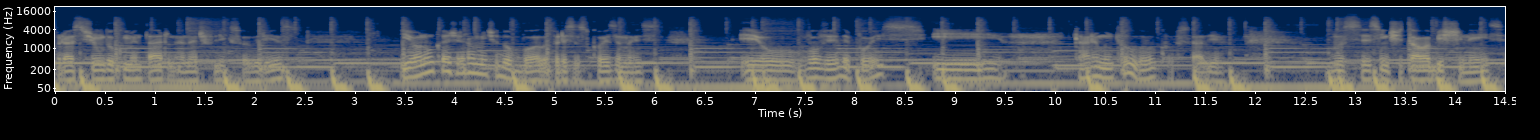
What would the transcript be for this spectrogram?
para assistir um documentário na Netflix sobre isso. E eu nunca geralmente dou bola pra essas coisas, mas eu vou ver depois e. Cara, é muito louco, sabe? Você sentir tal abstinência.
